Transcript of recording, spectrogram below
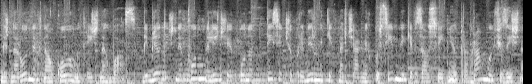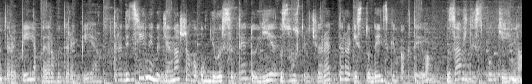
міжнародних науково-метричних баз. Бібліотечний фонд налічує понад тисячу примірників навчальних посібників за освітньою програмою фізична терапія, ерготерапія. Традиційними для нашого університету є зустрічі ректора із студентським активом. Завжди спокійно,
